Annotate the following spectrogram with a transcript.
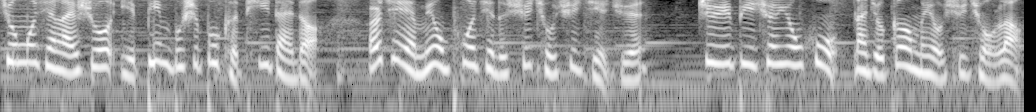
就目前来说，也并不是不可替代的，而且也没有迫切的需求去解决。至于币圈用户，那就更没有需求了，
